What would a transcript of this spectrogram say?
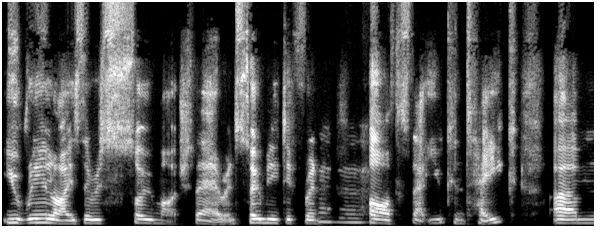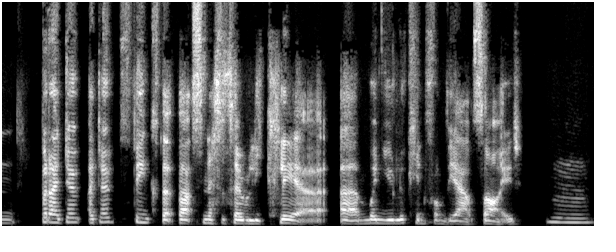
you realize there is so much there and so many different mm-hmm. paths that you can take. Um, but i don't i don't think that that's necessarily clear um, when you look in from the outside. Mm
